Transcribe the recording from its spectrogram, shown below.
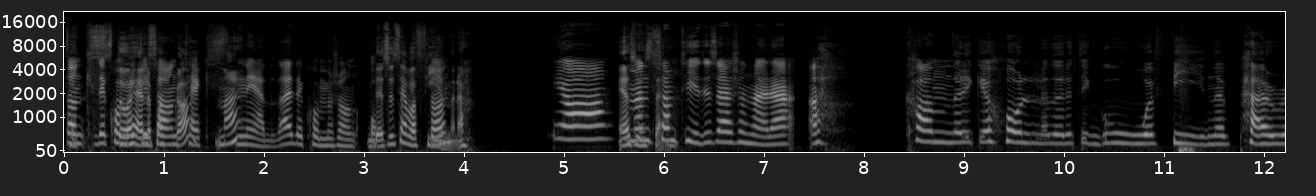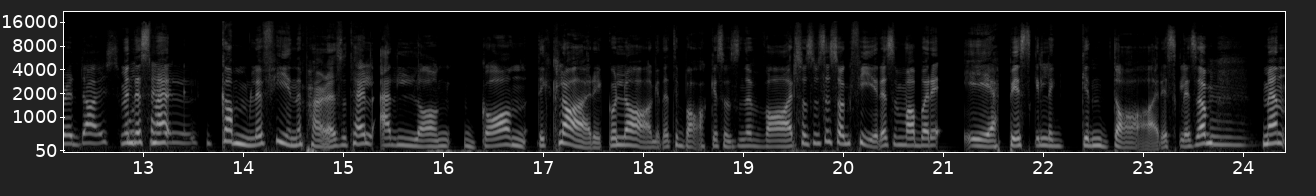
Sånn, tekst det kommer ikke sånn pakka. tekst Nei, nede der. Det kommer sånn opp. det syns jeg var finere. Ja, Jeg men samtidig så er det sånn herre ah, Kan dere ikke holde dere til gode, fine Paradise Hotel? Men det som er- Gamle, fine Paradise Hotel er long gone. De klarer ikke å lage det tilbake sånn som det var. Sånn som sesong fire, som var bare episk, legendarisk, liksom. Mm. Men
